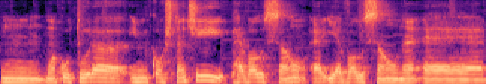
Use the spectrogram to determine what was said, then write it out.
um, uma cultura em constante revolução é, e evolução, né? É,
